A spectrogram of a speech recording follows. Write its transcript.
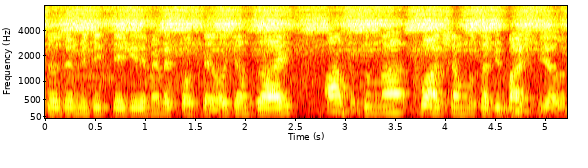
söz ve müzik sevgili Mehmet Bozkaya hocamıza ait. Ansızın'la bu akşamımıza bir başlayalım.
